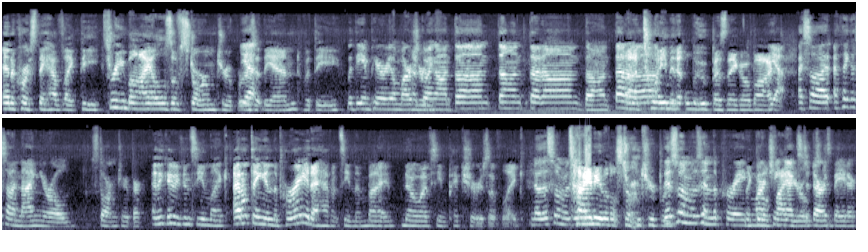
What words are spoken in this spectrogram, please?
and of course they have like the three miles of stormtroopers Yeah. at the end with the With the Imperial March Hundred- going on, dun dun dun dun dun dun. on a twenty minute loop as they go by. Yeah, I saw. I think I saw a nine-year-old stormtrooper. I think I've even seen like I don't think in the parade I haven't seen them, but I know I've seen pictures of like No, this one was in- tiny little stormtroopers. This one was in the parade, Like marching next to. Darth Vader.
